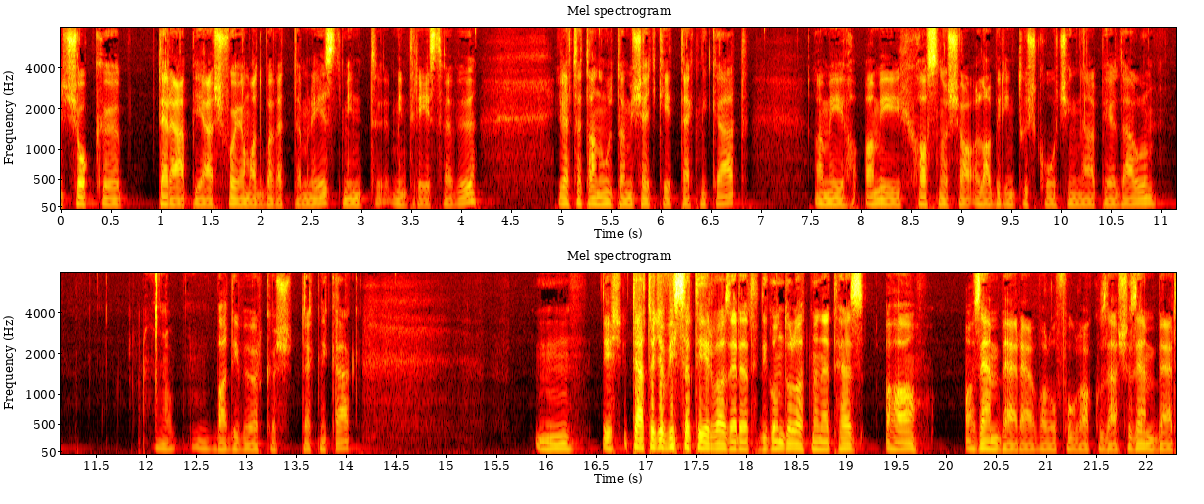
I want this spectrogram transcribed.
sok terápiás folyamatba vettem részt, mint, mint résztvevő, illetve tanultam is egy-két technikát, ami, ami hasznos a labirintus coachingnál például, a bodywork technikák. Mm, és tehát, hogy a visszatérve az eredeti gondolatmenethez, a, az emberrel való foglalkozás, az ember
